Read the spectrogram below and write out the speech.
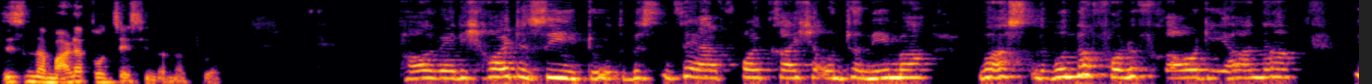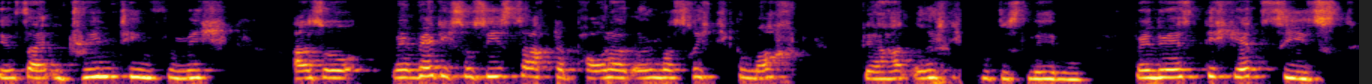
ist ein normaler Prozess in der Natur. Paul, wer dich heute sieht, du, du bist ein sehr erfolgreicher Unternehmer, du hast eine wundervolle Frau, Diana, ihr seid ein Dreamteam für mich. Also, wer, wer dich so siehst, sagt, der Paul hat irgendwas richtig gemacht der hat ein richtig gutes Leben. Wenn du jetzt, dich jetzt siehst,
